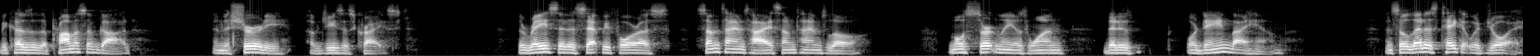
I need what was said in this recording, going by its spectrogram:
Because of the promise of God and the surety of Jesus Christ. The race that is set before us, sometimes high, sometimes low, most certainly is one that is ordained by Him. And so let us take it with joy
